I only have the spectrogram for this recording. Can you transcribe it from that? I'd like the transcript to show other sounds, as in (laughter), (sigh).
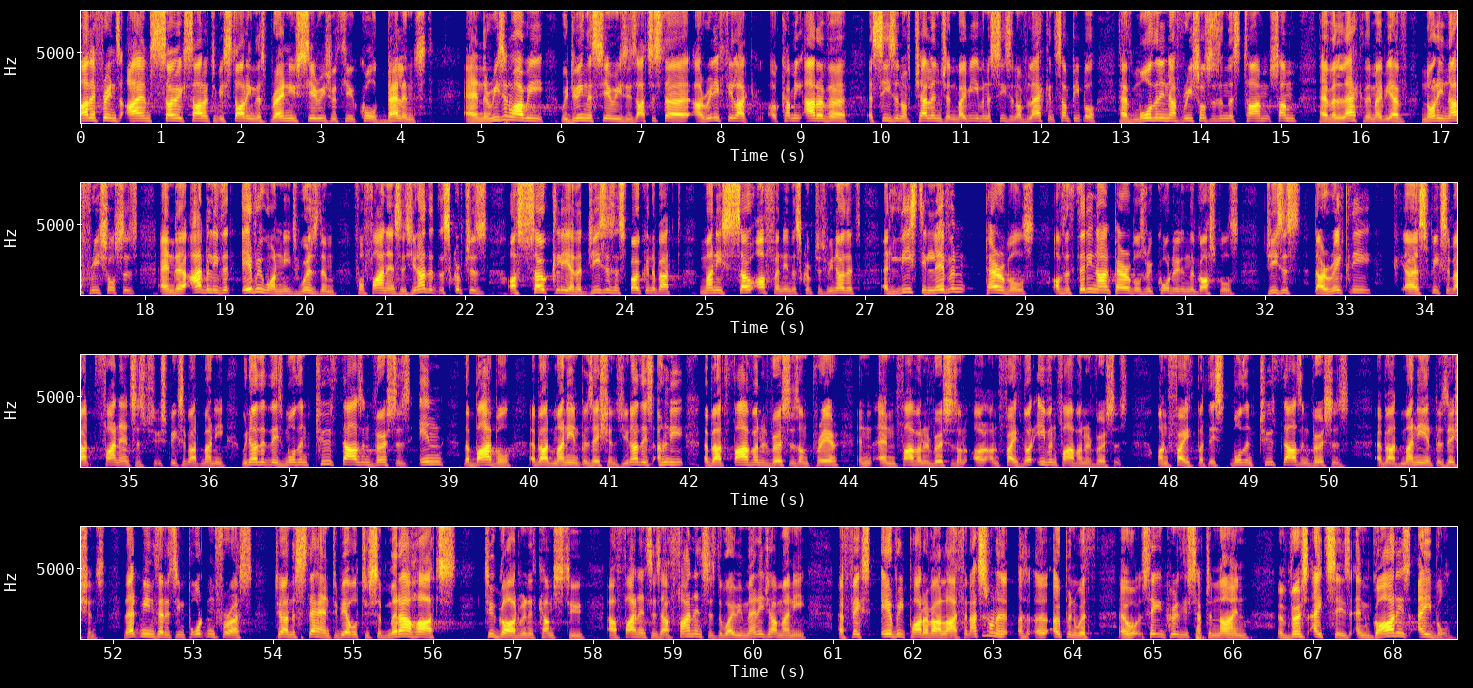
Hi there, friends. I am so excited to be starting this brand new series with you called Balanced. And the reason why we, we're doing this series is I just, uh, I really feel like uh, coming out of a, a season of challenge and maybe even a season of lack. And some people have more than enough resources in this time. Some have a lack. They maybe have not enough resources. And uh, I believe that everyone needs wisdom for finances. You know that the scriptures are so clear that Jesus has spoken about money so often in the scriptures. We know that at least 11 parables of the 39 parables recorded in the Gospels, Jesus directly uh, speaks about finances, speaks about money. We know that there's more than 2,000 verses in the Bible about money and possessions. You know, there's only about 500 verses on prayer and, and 500 verses on, on, on faith, not even 500 verses on faith, but there's more than 2,000 verses about money and possessions. That means that it's important for us to understand, to be able to submit our hearts to God when it comes to our finances. Our finances, the way we manage our money, affects every part of our life. And I just want to uh, uh, open with uh, 2 Corinthians chapter 9, uh, verse 8 says, And God is able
